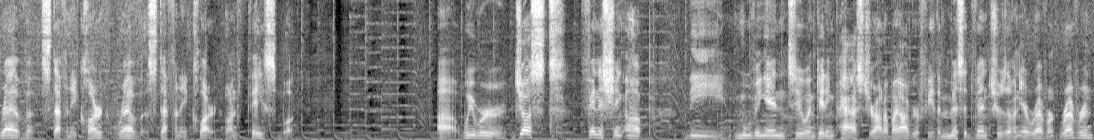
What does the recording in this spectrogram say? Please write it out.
Rev Stephanie Clark, Rev Stephanie Clark on Facebook. Uh, we were just finishing up the moving into and getting past your autobiography, The Misadventures of an Irreverent Reverend,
